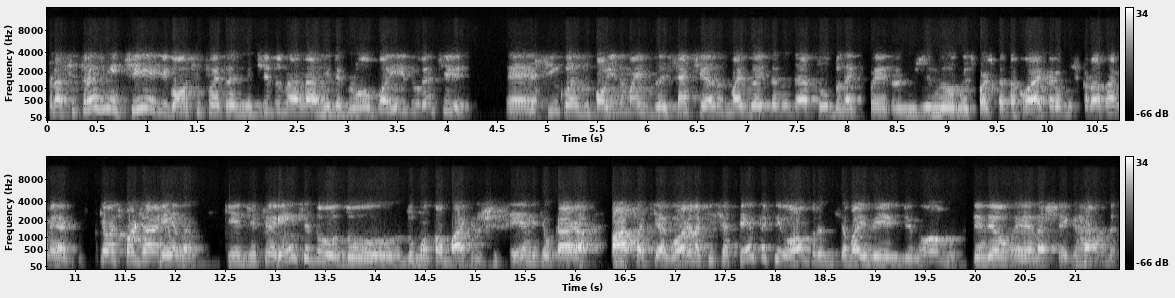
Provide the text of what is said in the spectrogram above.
para se transmitir, igual se foi transmitido na, na Rede Globo aí durante é, cinco anos de Paulina, mais dois, sete anos, mais dois anos de Atuba, né? Que foi transmitido no, no esporte espetacular, que era o Bicicross América, que é um esporte de arena. Que diferente do, do, do mountain bike, do XCM, que o cara passa aqui agora, daqui 70 quilômetros você vai ver ele de novo, entendeu? É, na chegada,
